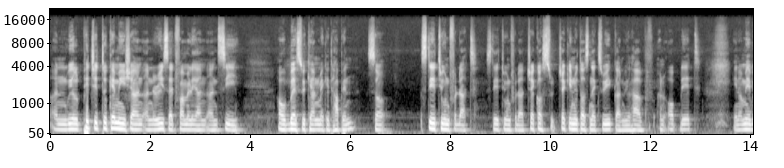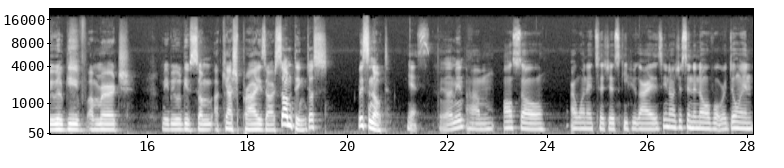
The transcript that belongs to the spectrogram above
and we'll pitch it to Kemisha and, and the Reset family and, and see how best we can make it happen. So stay tuned for that. Stay tuned for that. Check us check in with us next week and we'll have an update. You know, maybe we'll give a merch, maybe we'll give some a cash prize or something. Just listen out. yes You know what I mean? um also i wanted to just keep you guys you know just in the know of what we're doing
